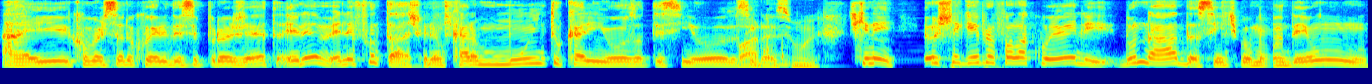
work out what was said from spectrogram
Aí, conversando com ele desse projeto, ele é, ele é fantástico, ele é um cara muito carinhoso, atencioso. assim, Parece muito. Acho que nem. Eu cheguei pra falar com ele do nada, assim, tipo, eu mandei um.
